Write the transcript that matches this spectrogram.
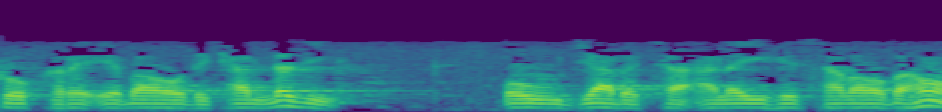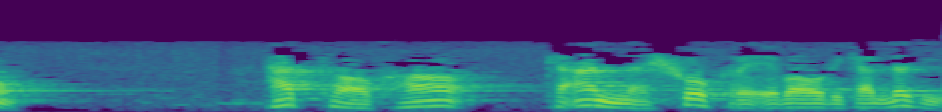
شکر عباد کلذی اوجبت علیه ثوابهم. حتی که ان شکر عبادک الذی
